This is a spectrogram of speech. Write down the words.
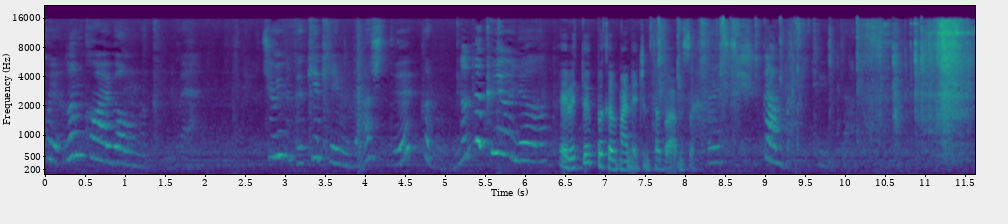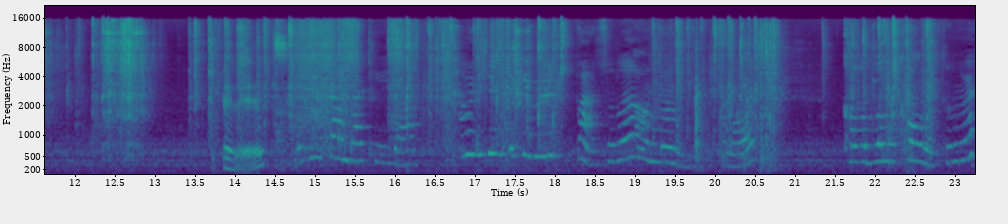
koyalım kaybolmak üzere. Şimdi paketlerimi de açtık. Kabuğunu da takıyorum. Evet dök bakalım anneciğim tabağımıza. Ben. Evet. Küçükten başlayacağım. Ama içindeki büyük parçaları almam gerekiyor. Kalabalık olmasın ve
